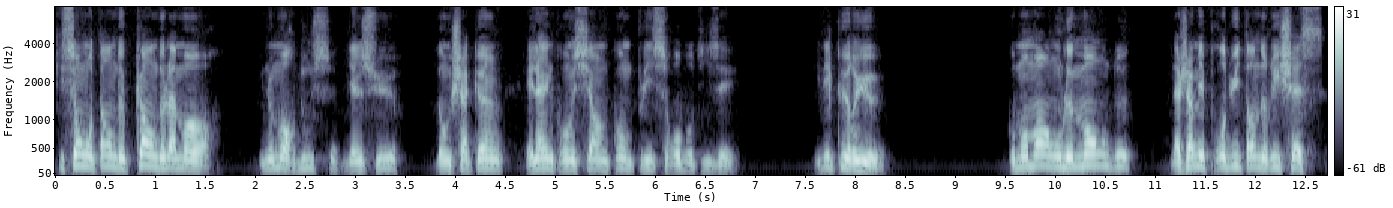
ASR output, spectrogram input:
qui sont autant de camps de la mort, une mort douce, bien sûr, dont chacun est l'inconscient complice robotisé. Il est curieux qu'au moment où le monde n'a jamais produit tant de richesses,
